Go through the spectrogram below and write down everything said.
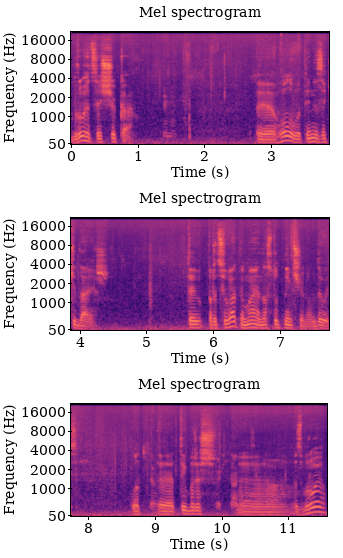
Друге це щока. Е, голову ти не закидаєш. Ти працювати має наступним чином. Дивись. От е, ти береш е, зброю,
